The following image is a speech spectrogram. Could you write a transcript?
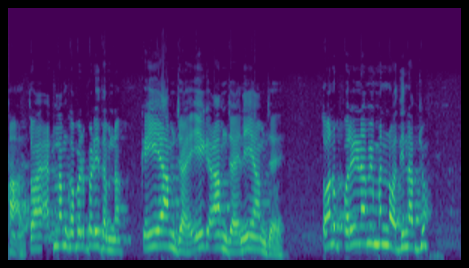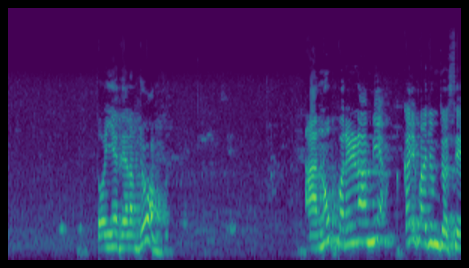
હા, તો આટલામાં ખબર પડી તમને કે એ આમ જાય, એ આમ જાય ને એ આમ જાય. તો આનું પરિણામી મને નોંધીને આપજો. તો અહીંયા ધ્યાન આપજો. આનું પરિણામ કઈ બાજુ જશે?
